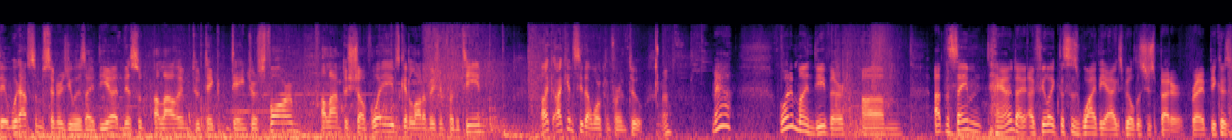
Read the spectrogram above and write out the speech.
it would have some synergy with his idea, and this would allow him to take dangerous farm, allow him to shove waves, get a lot of vision for the team. I, I can see that working for him too. Yeah, I wouldn't mind either. Um, at the same hand, I, I feel like this is why the Ags build is just better, right? Because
